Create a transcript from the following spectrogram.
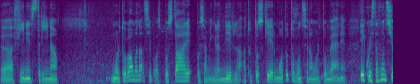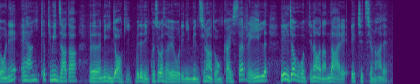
eh, finestrina molto comoda, si può spostare, possiamo ingrandirla a tutto schermo, tutto funziona molto bene e questa funzione è anche ottimizzata eh, nei giochi, vedete in questo caso avevo ridimensionato un Star Rail e il gioco continuava ad andare eccezionale.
